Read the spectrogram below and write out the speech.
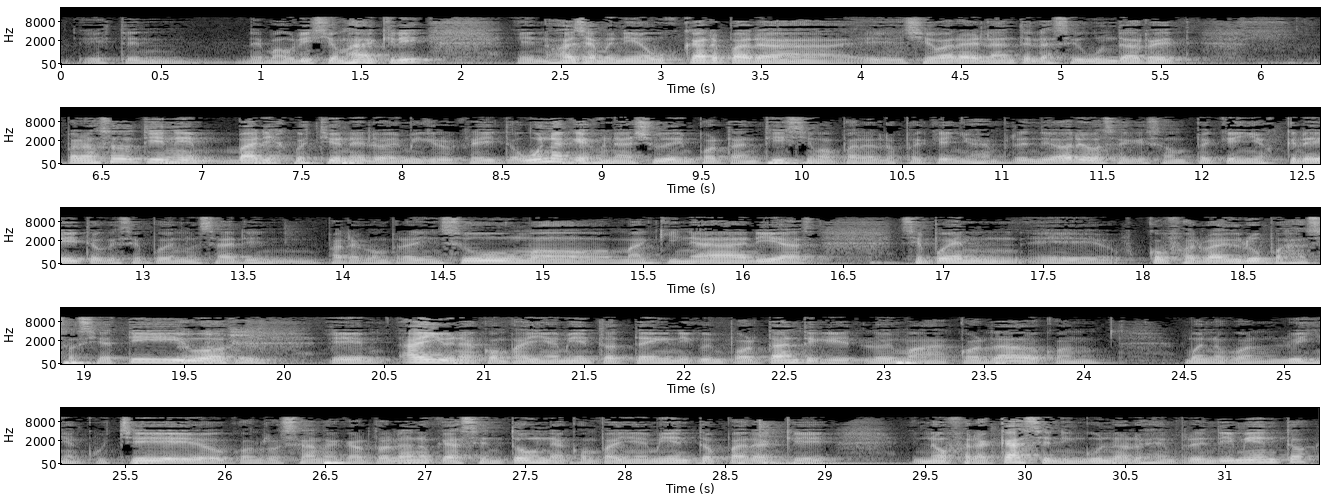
este, de Mauricio Macri eh, nos haya venido a buscar para eh, llevar adelante la segunda red. Para nosotros tiene varias cuestiones lo de microcrédito. Una que es una ayuda importantísima para los pequeños emprendedores, o sea que son pequeños créditos que se pueden usar para comprar insumos, maquinarias, se pueden eh, conformar grupos asociativos. Eh, hay un acompañamiento técnico importante que lo hemos acordado con bueno, con Luis Ñacucheo, con Rosana Cartolano, que hacen todo un acompañamiento para que no fracase ninguno de los emprendimientos.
